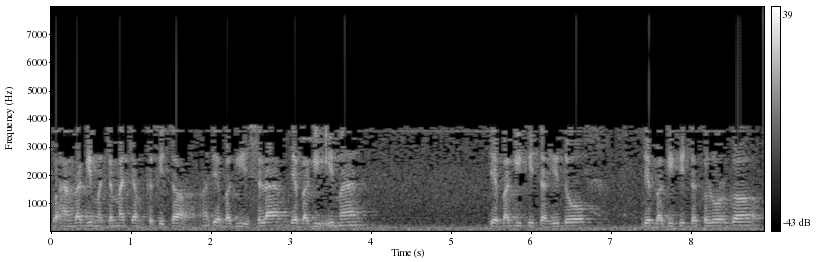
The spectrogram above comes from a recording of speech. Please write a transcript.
Tuhan bagi macam-macam ke kita. Ha, dia bagi Islam, dia bagi iman. Dia bagi kita hidup, dia bagi kita keluarga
